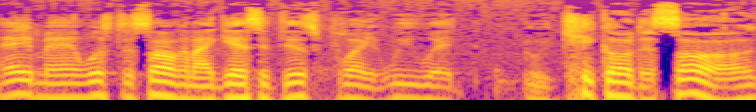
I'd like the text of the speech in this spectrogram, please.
hey man, what's the song? And I guess at this point we would we kick on the song,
